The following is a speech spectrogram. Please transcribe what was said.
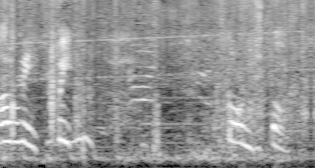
Follow me. Wait. Go on this boat.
